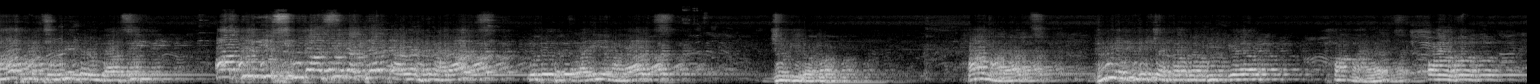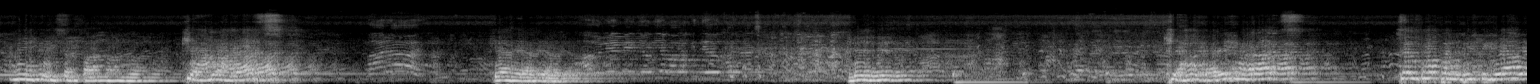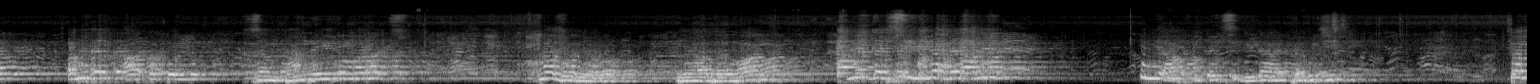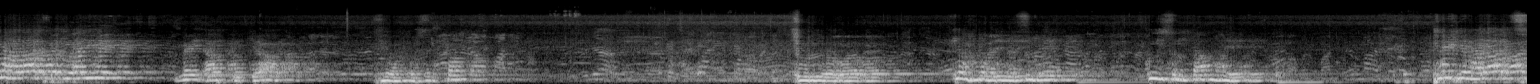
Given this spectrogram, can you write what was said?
आपके चेहरे पर उदासी आखिर इस उदासी का क्या कारण है महाराज। मुझे बतलाइए महाराज, जोगी बाबा हाँ महाराज धीरे धीरे चौथा बन गया हाँ महाराज, और मेरी कोई संतान नहीं हुआ क्या महाराज? क्या है राजा? ले ले ले। क्या करे महाराज? चौथापन बीत गया। अभी तक आपका कोई संतान नहीं हुआ महाराज। हाँ बाबा। या भगवान, ये कैसी लीला है ये आपकी कैसी लीला है प्रभु जी? तो महाराज बतलाइए, मैं आपकी क्या सेवा कर सकता हूँ? बाबा, क्या हमारे नसीब में कोई संतान है? ठीक के महाराज,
